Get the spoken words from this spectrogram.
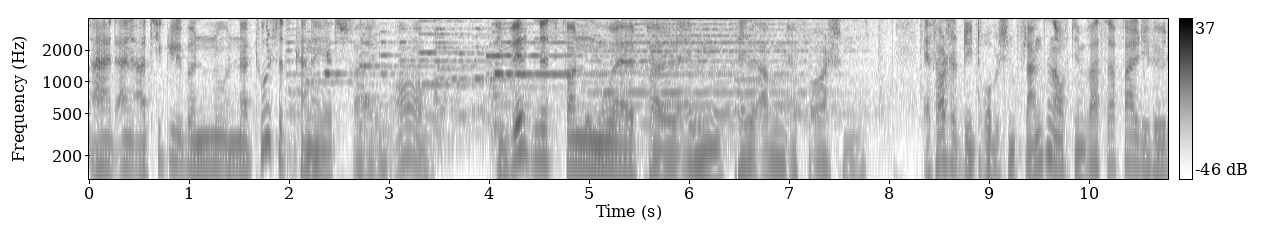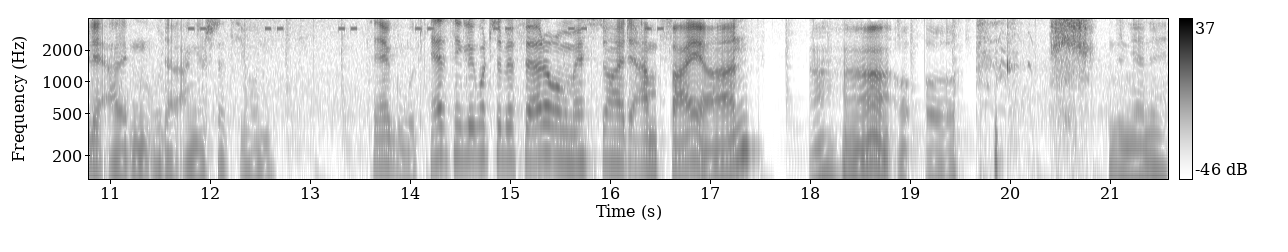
Er hat einen Artikel über Naturschutz kann er jetzt schreiben. Oh. Die Wildnis von Muel Pal Pellam erforschen. Erforsche die tropischen Pflanzen auf dem Wasserfall, die Höhle, Algen oder Angelstation. Sehr gut. Herzlichen Glückwunsch zur Beförderung. Möchtest du heute Abend feiern? Aha. Oh oh. sind ja eine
